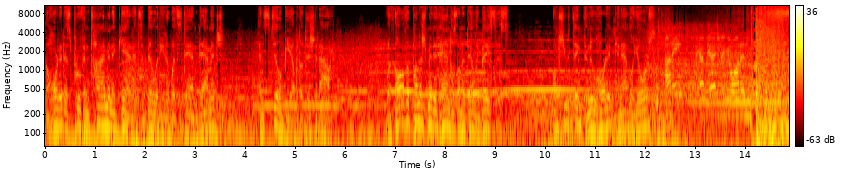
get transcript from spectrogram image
the Hornet has proven time and again its ability to withstand damage and still be able to dish it out. With all the punishment it handles on a daily basis, don't you think the new Hornet can handle yours? Honey, you got the ice cream you wanted.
